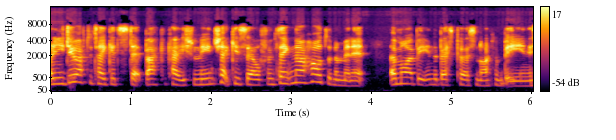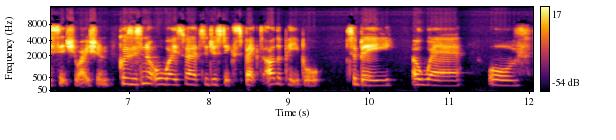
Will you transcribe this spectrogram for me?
And you do have to take a step back occasionally and check yourself and think, no, hold on a minute. Am I being the best person I can be in this situation? Because it's not always fair to just expect other people to be aware of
